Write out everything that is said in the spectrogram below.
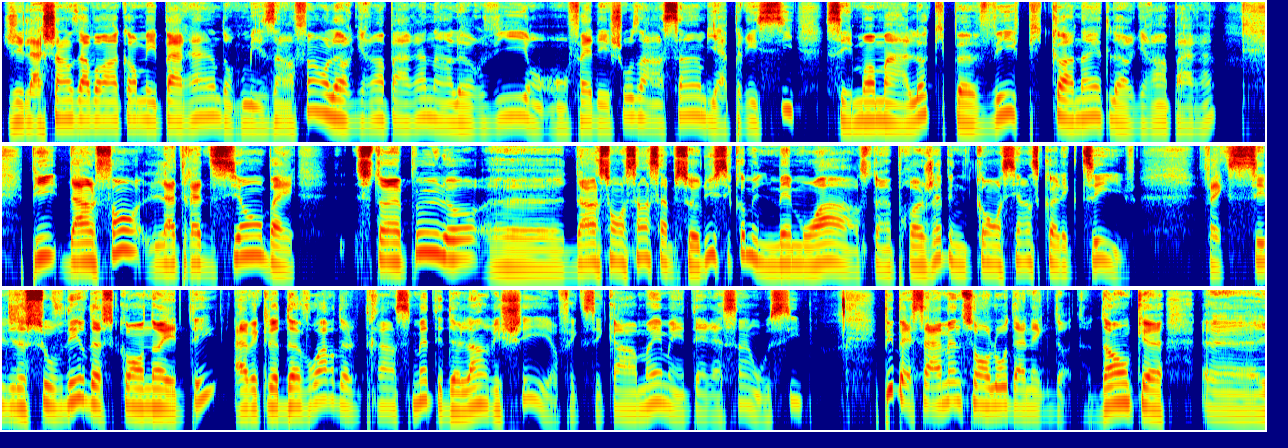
J'ai la chance d'avoir encore mes parents. Donc, mes enfants ont leurs grands-parents dans leur vie. On, on fait des choses ensemble. Ils apprécient ces moments-là qu'ils peuvent vivre puis connaître leurs grands-parents. Puis, dans le fond, la tradition, ben, c'est un peu, là, euh, dans son sens absolu, c'est comme une mémoire. C'est un projet puis une conscience collective. Fait que c'est le souvenir de ce qu'on a été avec le devoir de le transmettre et de l'enrichir. Fait que c'est quand même intéressant aussi. Puis, ben, ça amène son lot d'anecdotes. Donc, euh, euh,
